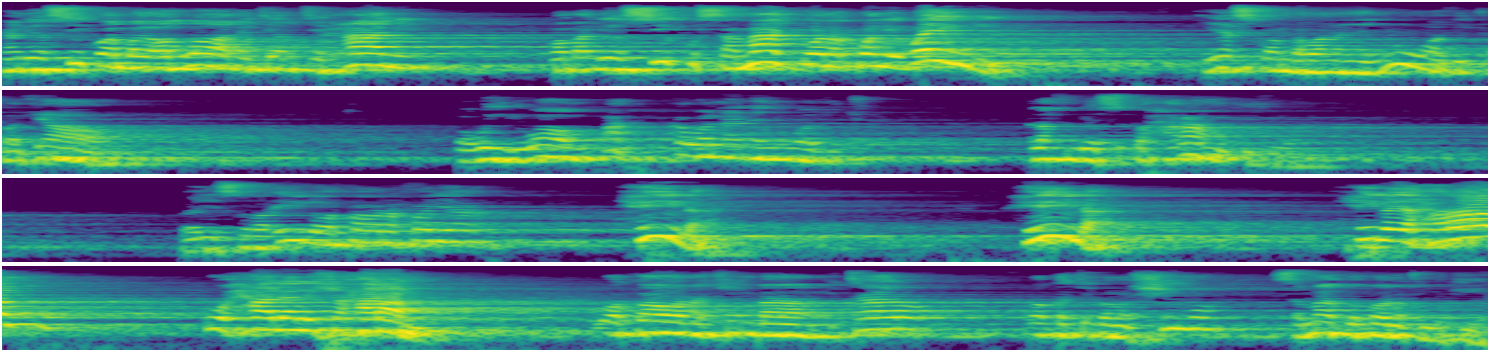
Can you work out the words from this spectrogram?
na ndio siku ambayo Allah ametia mtihani kwamba ndio siku samaki wanakuwa ni wengi kiasi kwamba wananyanyua vichwa vyao. Kwa wingi wao mpaka wananyanyua vichwa. Alafu ndio siku haramu kuvua bali Israeli wakawa wanafanya hila. Hila. Hila ya haramu kuhalalisha haramu. Wakawa wanachimba mitaro wakachimba mashimo samaki wakawa wanatumbukia.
